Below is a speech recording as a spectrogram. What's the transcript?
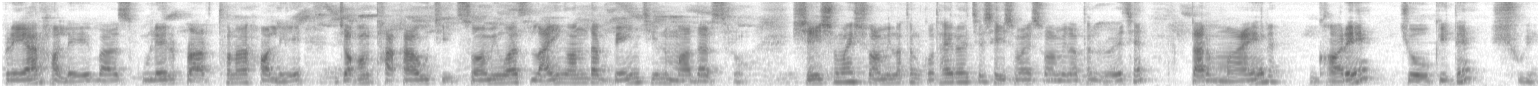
প্রেয়ার হলে বা স্কুলের প্রার্থনা হলে যখন থাকা উচিত, Swami was lying on the bench in mother's room. সেই সময় স্বামীনাথন কোথায় রয়েছে? সেই সময় স্বামীনাথন রয়েছে তার মায়ের ঘরে চৌকিতে শুয়ে।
